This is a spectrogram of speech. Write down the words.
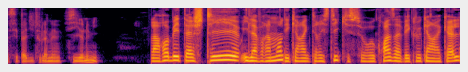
c'est pas du tout la même physionomie. La robe est achetée, il a vraiment des caractéristiques qui se recroisent avec le caracal.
